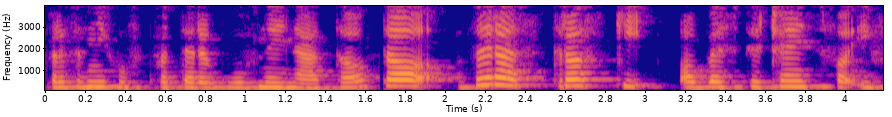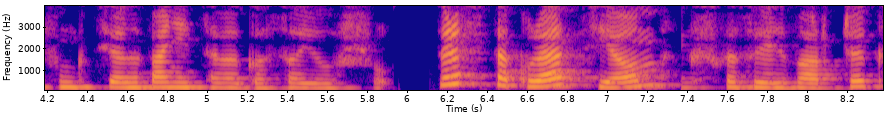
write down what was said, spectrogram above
pracowników kwatery głównej NATO to wyraz troski o bezpieczeństwo i funkcjonowanie całego sojuszu. Wbrew spekulacjom, jak wskazuje Dworczyk,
